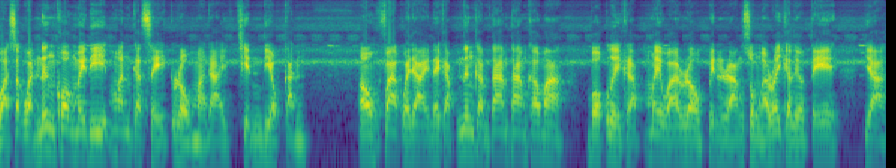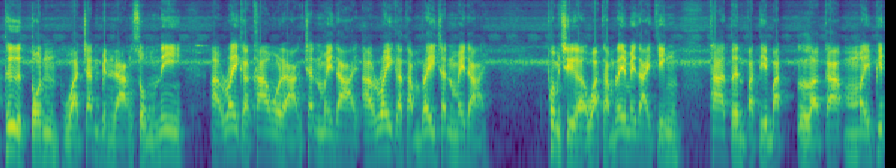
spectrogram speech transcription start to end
ว่าสักวันหนึ่งคงไม่ดีมันกระเสกลงมาได้เช่นเดียวกัน เอาฝากไว้ได้นะครับหนึ่งคำตามตามเข้ามา บอกเลยครับ ไม่ว่าเราเป็นรางทรงอะไรก็แล้วแต่อย่าทื่อตนว่าฉันเป็นรางทรงนี่อะไรกับข้าวร่างฉันไม่ได้ อะไรกับทำไรฉันไม่ได้ผมเชื่อว่าทำไรไม่ได้จริง ถ้าเตือนปฏิบัติล้วก็ไม่พิษ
